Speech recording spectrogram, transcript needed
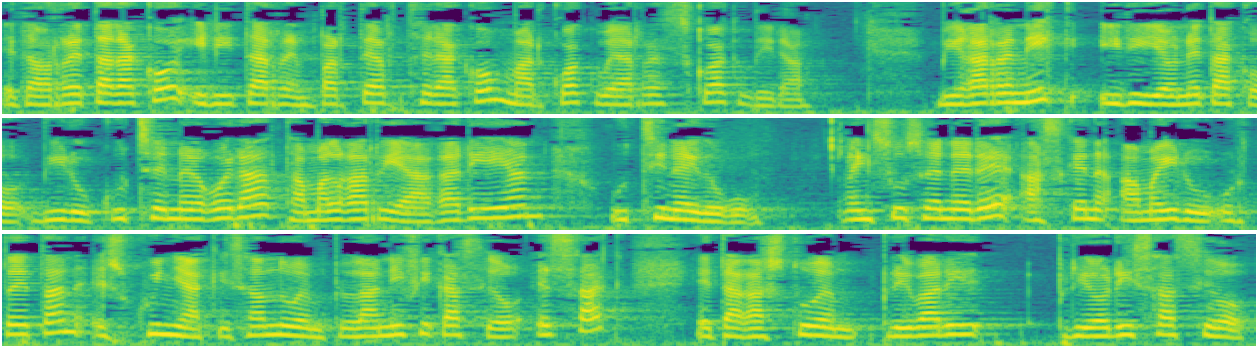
Eta horretarako hiritarren parte hartzerako markoak beharrezkoak dira. Bigarrenik, hiri honetako diru kutzen egoera tamalgarria agarian utzi nahi dugu. Hain zuzen ere, azken amairu urteetan eskuinak izan duen planifikazio ezak eta gastuen pribari, priorizazio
